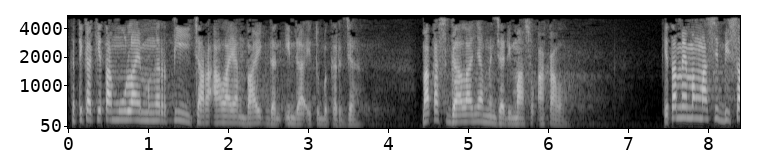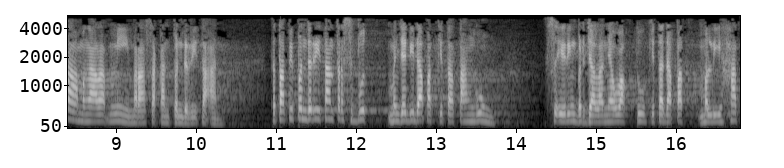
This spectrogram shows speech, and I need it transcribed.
ketika kita mulai mengerti cara Allah yang baik dan indah itu bekerja, maka segalanya menjadi masuk akal. Kita memang masih bisa mengalami, merasakan penderitaan. Tetapi penderitaan tersebut menjadi dapat kita tanggung. Seiring berjalannya waktu, kita dapat melihat,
